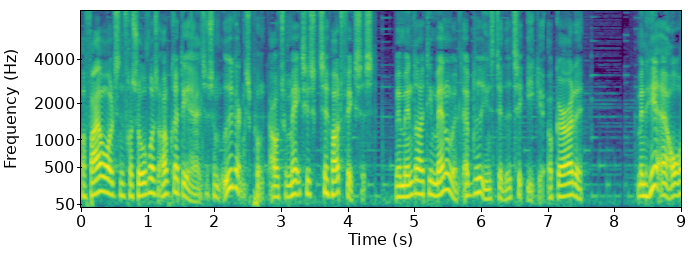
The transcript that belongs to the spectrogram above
Og firewallsen fra Sophos opgraderer altså som udgangspunkt automatisk til hotfixes, medmindre de manuelt er blevet indstillet til ikke at gøre det. Men her er over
